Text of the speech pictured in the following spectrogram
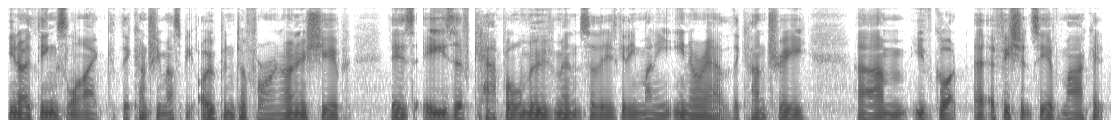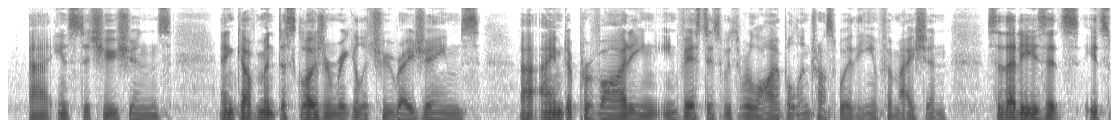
you know, things like the country must be open to foreign ownership. There's ease of capital movement, so that he's getting money in or out of the country. Um, you've got uh, efficiency of market uh, institutions and government disclosure and regulatory regimes uh, aimed at providing investors with reliable and trustworthy information. So that is, it's it's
